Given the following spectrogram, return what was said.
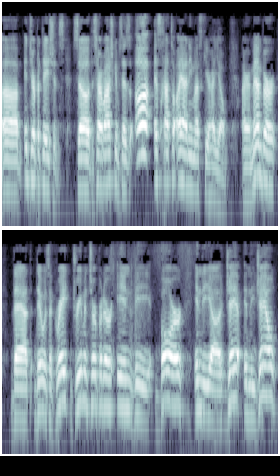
uh, interpretations. So the Saramashkim says, Oh, eschato ayani maskir hayom. I remember that there was a great dream interpreter in the bar, in the uh, jail, in the jail,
